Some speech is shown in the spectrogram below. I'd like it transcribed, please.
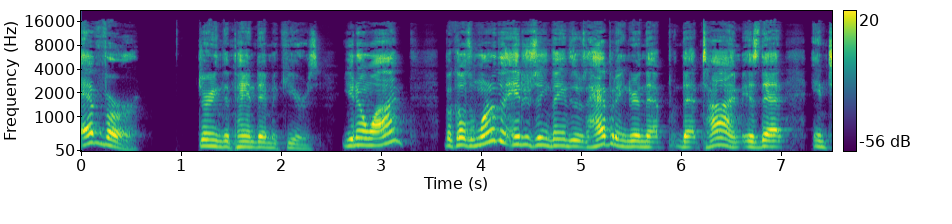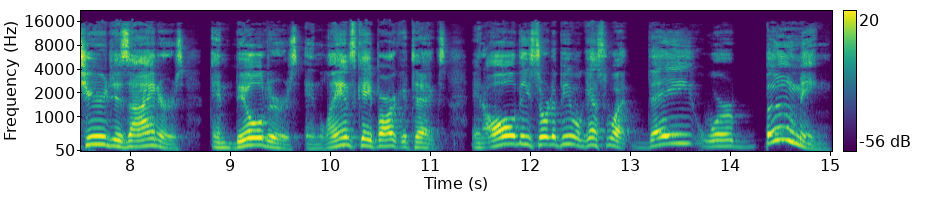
ever during the pandemic years. You know why? Because one of the interesting things that was happening during that, that time is that interior designers and builders and landscape architects and all these sort of people, guess what? They were booming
